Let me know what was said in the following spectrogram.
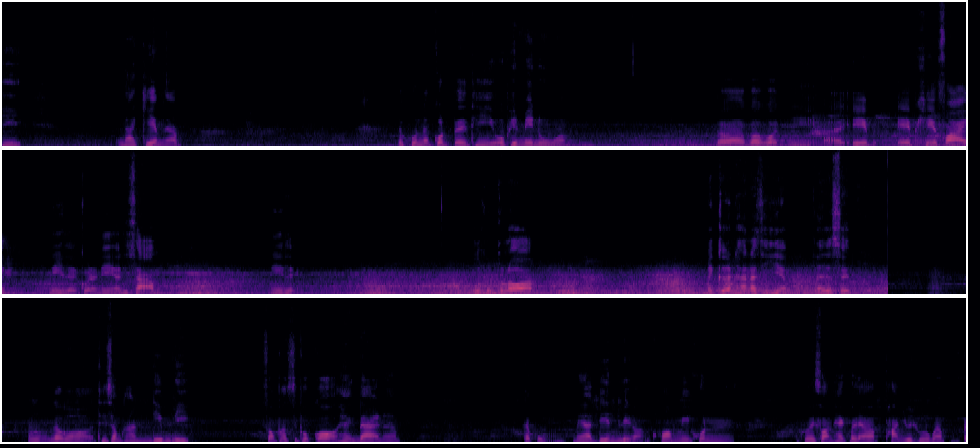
ที่ หน้าเกมนะครับ แล้วคุณก็กดไปที่ Open Menu ครับแล้วก็กดนี่ F F K file นี่เลยกดอันนี้อันที่สามนี่เลย แล้วคุณก็รอครับไม่เกินห้านาทีครับน่าจะเสร็จอืมแล้วก็ที่สำคัญดีมลีก2016 ก็แฮกได้นะครับ แต่ผมไม่อาจดีมลีกอะเพราะมีคนเคยสอนแฮกไปแล้วผ่าน YouTube ครับไป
